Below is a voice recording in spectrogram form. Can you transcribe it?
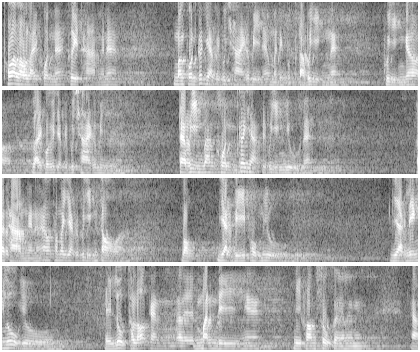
เพราะเราหลายคนนะเคยถามกันนะบางคนก็อยากเป็นผู้ชายก็มีนะมาถึงต่ผู้หญิงนะผู้หญิงก็หลายคนก็อยากเป็นผู้ชายก็มี แต่ผู้หญิงบางคนก็อยากเป็นผู้หญิงอยู่นะก็ถามกันนะเอ้าทำไมอยากเป็นผู้หญิงต่อ บอกอยากหวีผมอยู่ อยากเลี้ยงลูกอยู่เห็นลูกทะเลาะกันอะไรมันดีเงี้ยมีความสุขอะไรนะอะ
